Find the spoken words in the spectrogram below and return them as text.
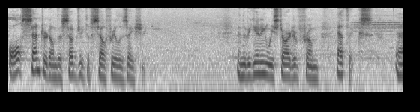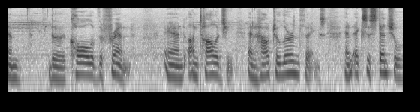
all centered on the subject of self-realization. In the beginning, we started from ethics and the call of the friend and ontology and how to learn things and existential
